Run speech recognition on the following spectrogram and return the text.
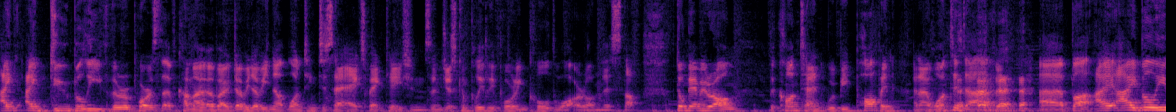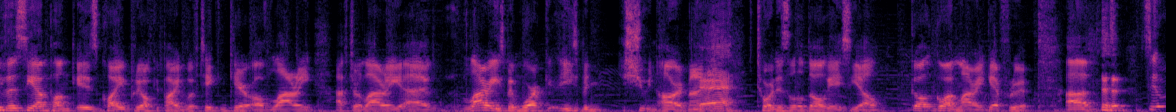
I, I do believe the reports that have come out about WWE not wanting to set expectations and just completely pouring cold water on this stuff. Don't get me wrong, the content would be popping and I want it to happen. uh, but I, I believe that CM Punk is quite preoccupied with taking care of Larry after Larry. Uh, Larry's been work. He's been shooting hard, man. Yeah. torn his little dog ACL. Go, go on, Larry, get through it. Uh, so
